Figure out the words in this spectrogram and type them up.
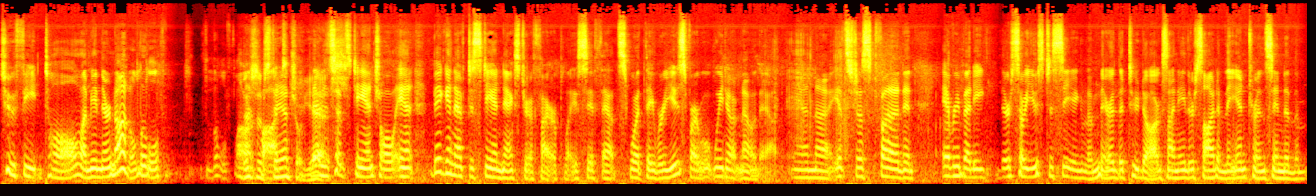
two feet tall. I mean, they're not a little little flower They're substantial, They're yes. substantial and big enough to stand next to a fireplace if that's what they were used for. Well, we don't know that, and uh, it's just fun. And everybody, they're so used to seeing them. They're the two dogs on either side of the entrance into the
